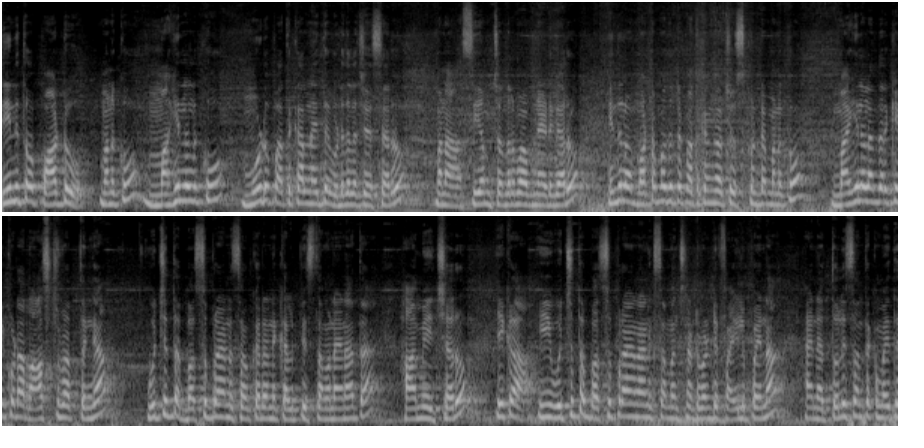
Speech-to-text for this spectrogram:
దీనితో పాటు మనకు మహిళలకు మూడు పథకాలను అయితే విడుదల చేశారు మన సీఎం చంద్రబాబు నాయుడు గారు. ఇందులో మొట్టమొదటి పథకంగా చూసుకుంటే మనకు మహిళలందరికీ కూడా రాష్ట్ర వ్యాప్తంగా ఉచిత బస్సు ప్రయాణ సౌకర్యాన్ని కల్పిస్తామని ఆయన హామీ ఇచ్చారు. ఇక ఈ ఉచిత బస్సు ప్రయాణానికి సంబంధించినటువంటి ఫైల్ పైన ఆయన తొలి సంతకం అయితే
